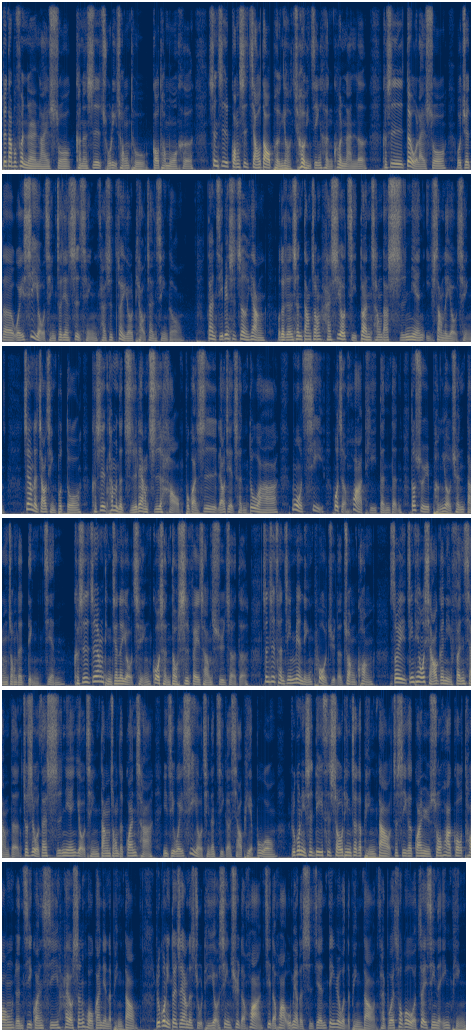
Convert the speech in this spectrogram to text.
对大部分的人来说，可能是处理冲突、沟通磨合，甚至光是交到朋友就已经很困难了。可是对我来说，我觉得维系友情这件事情才是最有挑战性的哦。但即便是这样，我的人生当中还是有几段长达十年以上的友情。这样的交情不多，可是他们的质量之好，不管是了解程度啊、默契或者话题等等，都属于朋友圈当中的顶尖。可是这样顶尖的友情过程都是非常曲折的，甚至曾经面临破局的状况。所以今天我想要跟你分享的，就是我在十年友情当中的观察，以及维系友情的几个小撇步哦。如果你是第一次收听这个频道，这是一个关于说话沟通、人际关系还有生活观点的频道。如果你对这样的主题有兴趣的话，记得花五秒的时间订阅我的频道，才不会错过我最新的音频。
